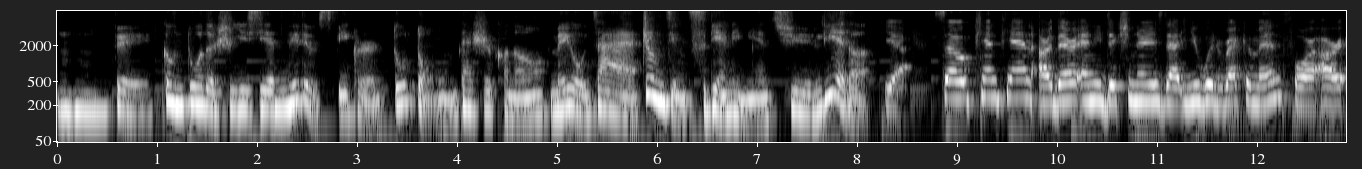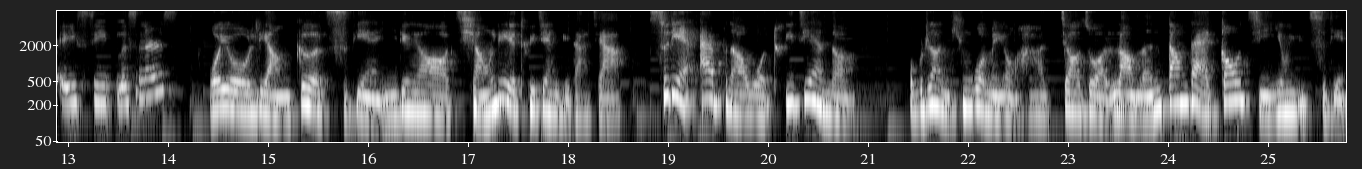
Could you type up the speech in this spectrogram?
嗯哼，对，更多的是一些 native speaker 都懂，但是可能没有在正经词典里面去列的 Yeah. So, Pian Pian, are there any dictionaries that you would recommend for our A seat listeners? 我有两个词典一定要强烈推荐给大家。词典 App 呢，我推荐的， 我不知道你听过没有哈，叫做朗文当代高级英语词典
